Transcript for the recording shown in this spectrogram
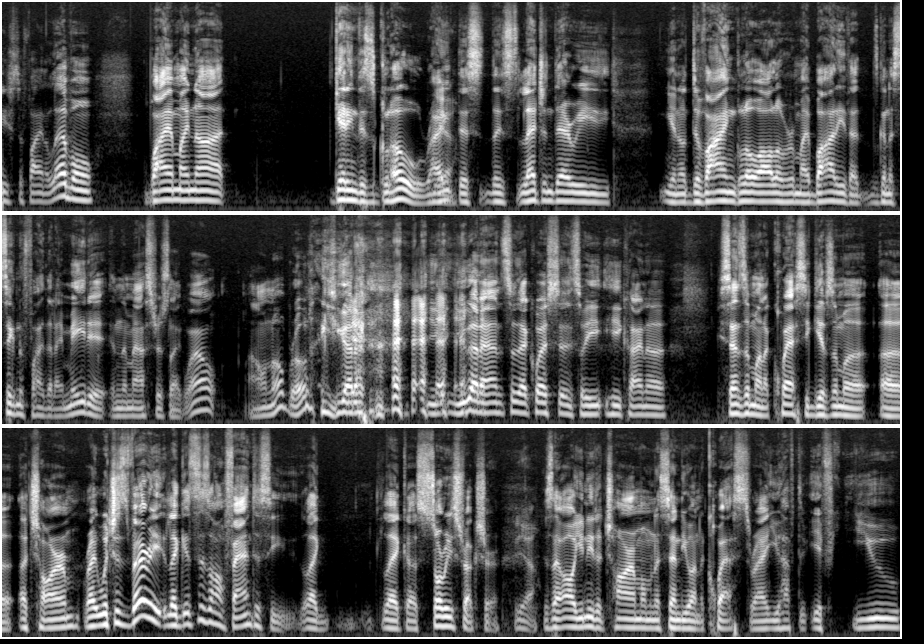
reach the final level why am i not getting this glow right? Yeah. this this legendary you know divine glow all over my body that's gonna signify that i made it. And the master's like well i don't know bro. Like you gotta you, you gotta answer that question. So he, he kind of sends him on a quest. He gives him a, a a charm right? Which is very like this is all fantasy. Like like a story structure Yeah. it's like oh you need a charm i'm gonna send you on a quest right you have to if you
